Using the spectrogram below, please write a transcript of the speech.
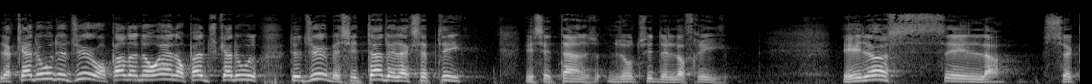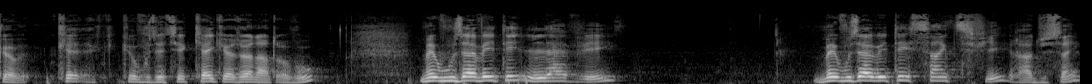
Le cadeau de Dieu, on parle de Noël, on parle du cadeau de Dieu, mais c'est le temps de l'accepter. Et c'est le temps, nous autres aussi, de l'offrir. Et là, c'est là ce que, que, vous étiez quelques-uns d'entre vous, mais vous avez été lavés, mais vous avez été sanctifiés, rendus saints,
